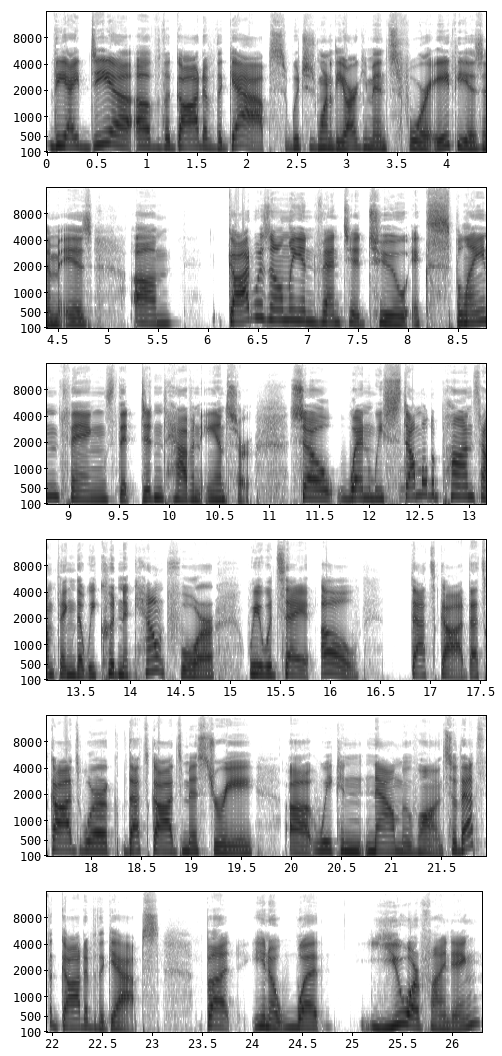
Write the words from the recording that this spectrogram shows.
the idea of the God of the gaps, which is one of the arguments for atheism, is um, God was only invented to explain things that didn't have an answer. So when we stumbled upon something that we couldn't account for, we would say, oh, that's God. That's God's work. That's God's mystery. Uh, we can now move on. So that's the God of the gaps. But, you know, what you are finding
